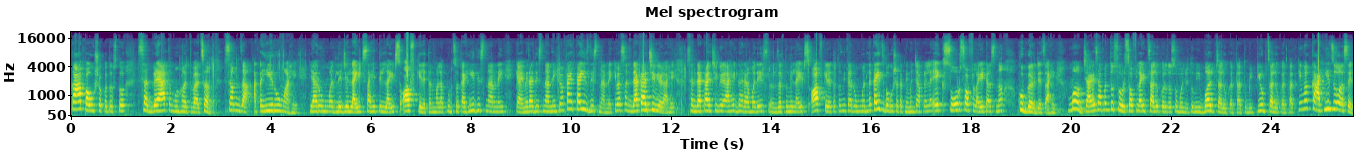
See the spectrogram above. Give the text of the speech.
का पाहू शकत असतो? सगळ्यात महत्त्वाचं समजा आता ही रूम आहे. या रूममधले जे लाईट्स आहेत ते लाईट्स ऑफ केले तर मला पुढचं काहीही दिसणार नाही. कॅमेरा दिसणार नाही किंवा काय काहीच दिसणार नाही. किंवा संध्याकाळची वेळ आहे. संध्याकाळची वेळ आहे घरामध्ये. जर तुम्ही लाइट लाईट्स ऑफ केल्या तर तुम्ही त्या रूममधलं काहीच बघू शकत नाही. म्हणजे आपल्याला एक सोर्स ऑफ लाइट असणं खूप गरजेचं आहे. मग ज्यावेळेस आपण तो सोर्स ऑफ लाइट चालू करत असतो म्हणजे तुम्ही बल्ब चालू करतात तुम्ही ट्यूब चालू करतात किंवा काही जो असेल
